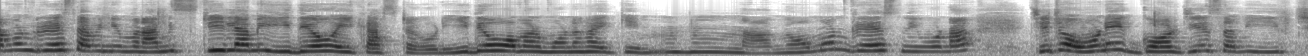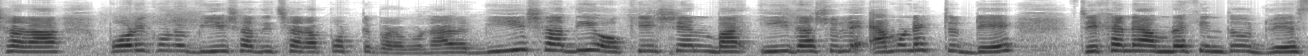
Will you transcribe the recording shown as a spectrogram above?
এমন ড্রেস আমি নিব না। আমি স্টিল আমি ঈদেও এই কাজটা করি। ঈদেও আমার মনে হয় কি না, আমি অমন ড্রেস নিব না যেটা অনেক গর্জিয়াস আমি ঈদ ছাড়া, পরে কোনো বিয়ে শাদী ছাড়া পড়তে পারব না। আর বিয়ে শাদী অকেশন বা ঈদ আসলে এমন একটা ডে যেখানে আমরা কিন্তু ড্রেস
